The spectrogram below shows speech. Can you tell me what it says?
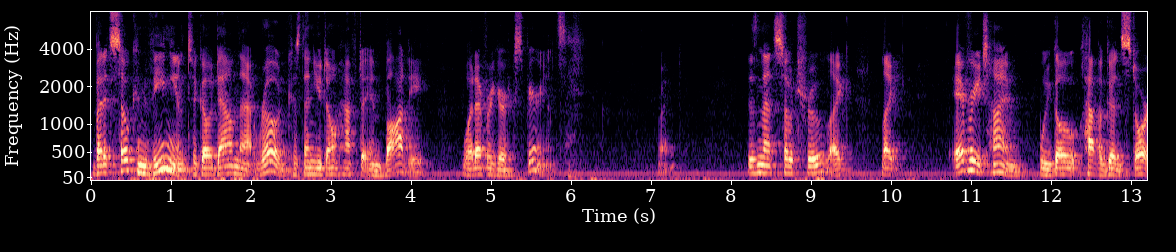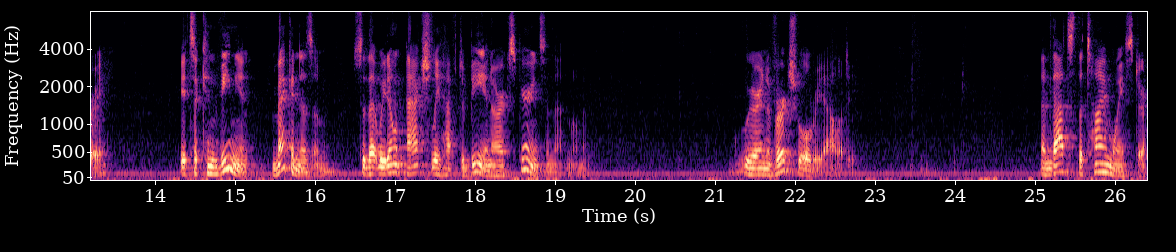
But it's so convenient to go down that road because then you don't have to embody whatever you're experiencing. Right? Isn't that so true? Like like every time we go have a good story, it's a convenient mechanism so that we don't actually have to be in our experience in that moment. We're in a virtual reality. And that's the time waster.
